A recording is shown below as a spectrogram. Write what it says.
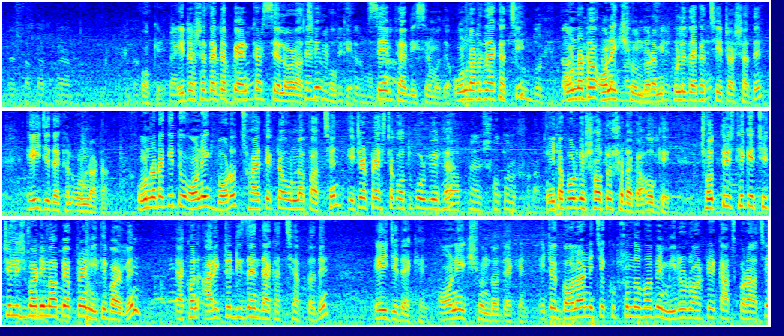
এটার সাথে আপনার ওকে এটার সাথে একটা প্যান্ট কার্ড সেলর আছে ওকে। সেম ফ্যাব্রিক্স এর মধ্যে। ওনাটা দেখাচ্ছি ওনাটা অনেক সুন্দর আমি খুলে দেখাচ্ছি এটার সাথে। এই যে দেখেন ওনাটা ওনাটা কিন্তু অনেক বড় ছয়তে একটা ওনা পাচ্ছেন। এটার প্রাইসটা কত পড়বে ভাই? আপনার সতেরোশো টাকা। এটা পড়বে সতেরোশো টাকা ওকে ছত্রিশ থেকে ছেচল্লিশ বডি মাপে আপনারা নিতে পারবেন। এখন আরেকটা ডিজাইন দেখাচ্ছি আপনাদের। এই যে দেখেন, অনেক সুন্দর দেখেন। এটা গলার নিচে খুব সুন্দরভাবে মিরর ওয়ার্কের কাজ করা আছে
